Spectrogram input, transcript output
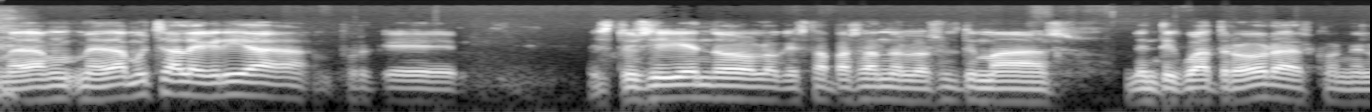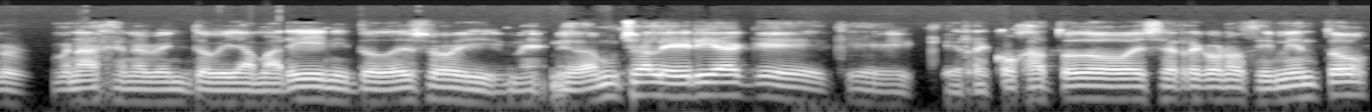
Me da, me da mucha alegría porque estoy siguiendo lo que está pasando en las últimas 24 horas con el homenaje en el Benito Villamarín y todo eso y me, da mucha alegría que, que recoja todo ese reconocimiento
